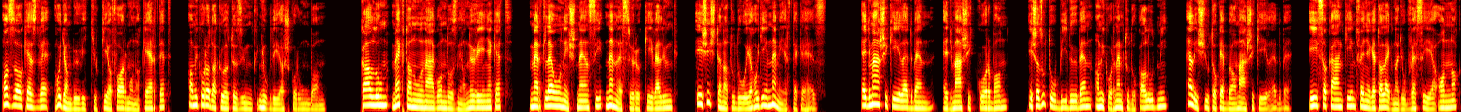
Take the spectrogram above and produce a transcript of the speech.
azzal kezdve, hogyan bővítjük ki a farmon a kertet, amikor oda költözünk nyugdíjas korunkban. Callum megtanulná gondozni a növényeket, mert Leon és Nancy nem lesz örökké velünk, és Isten a tudója, hogy én nem értek ehhez. Egy másik életben, egy másik korban, és az utóbbi időben, amikor nem tudok aludni, el is jutok ebbe a másik életbe. Éjszakánként fenyeget a legnagyobb veszélye annak,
